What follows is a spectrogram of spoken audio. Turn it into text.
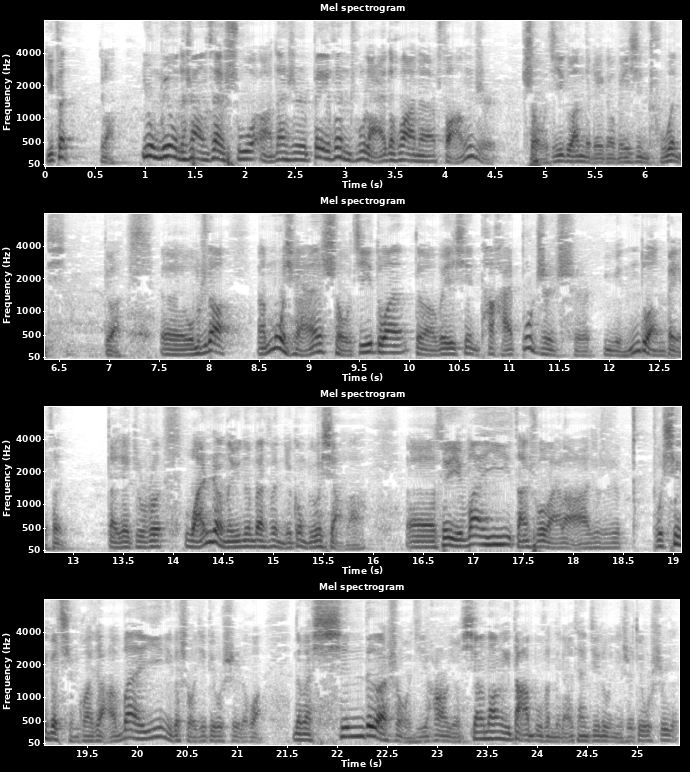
一份，对吧？用不用得上再说啊。但是备份出来的话呢，防止手机端的这个微信出问题，对吧？呃，我们知道，呃，目前手机端的微信它还不支持云端备份。大家就是说，完整的云端备份你就更不用想了，呃，所以万一咱说白了啊，就是不幸的情况下啊，万一你的手机丢失的话，那么新的手机号有相当一大部分的聊天记录你是丢失的，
